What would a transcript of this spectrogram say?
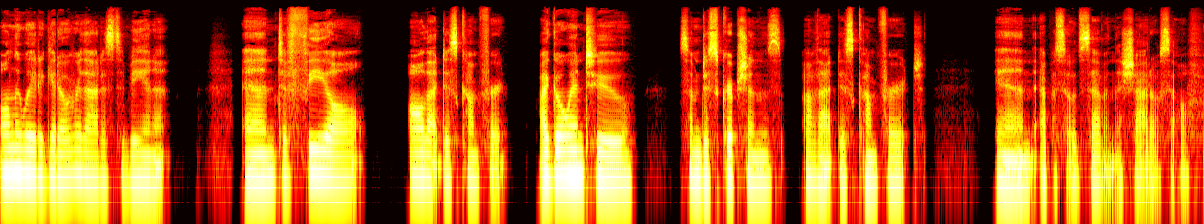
Only way to get over that is to be in it and to feel all that discomfort. I go into some descriptions of that discomfort in episode seven, The Shadow Self.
